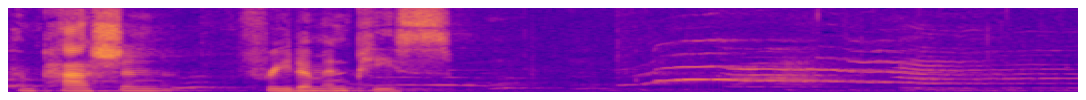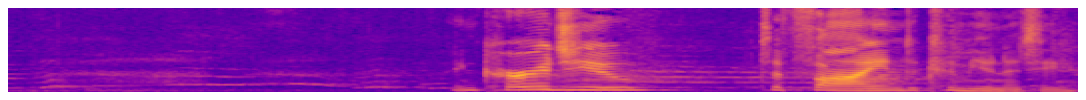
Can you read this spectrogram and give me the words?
compassion, freedom, and peace. encourage you to find community,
